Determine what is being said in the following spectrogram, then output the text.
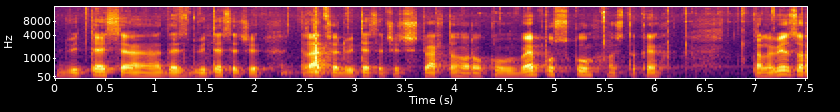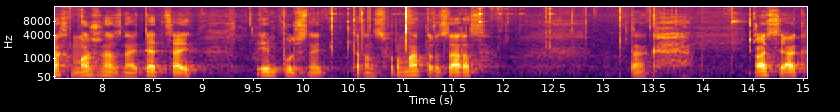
десь 2003-2004 року випуску ось таких телевізорах можна знайти цей імпульсний трансформатор. Зараз так, ось як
